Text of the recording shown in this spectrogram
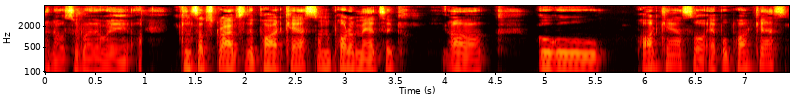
And also, by the way, you can subscribe to the podcast on Podomatic, uh, Google Podcasts or Apple Podcasts.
